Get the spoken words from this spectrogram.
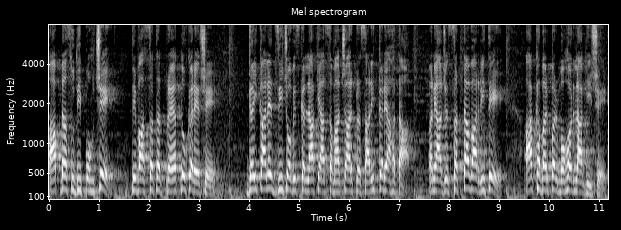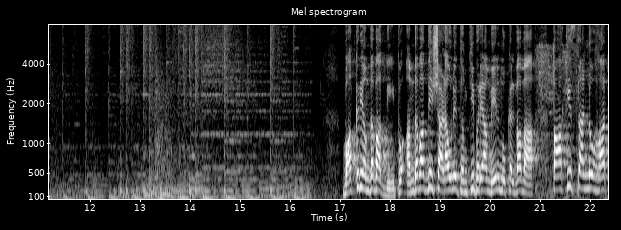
આપના સુધી પહોંચે તેવા સતત પ્રયત્નો કરે છે. ગઈકાલે ઝી ચોવીસ કલાકે આ સમાચાર પ્રસારિત કર્યા હતા અને આજે સત્તાવાર રીતે આ ખબર પર મોહર લાગી છે. વાત કરીએ અમદાવાદની, તો અમદાવાદની શાળાઓને ધમકી ભર્યા મેલ મોકલવામાં પાકિસ્તાનનો હાથ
